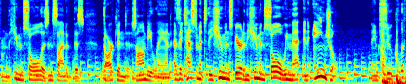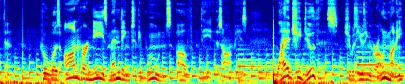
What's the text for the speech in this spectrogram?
from the human soul is inside of this darkened zombie land. As a testament to the human spirit and the human soul, we met an angel named Sue Clifton, who was on her knees mending to the wounds of the zombies. Why did she do this? She was using her own money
